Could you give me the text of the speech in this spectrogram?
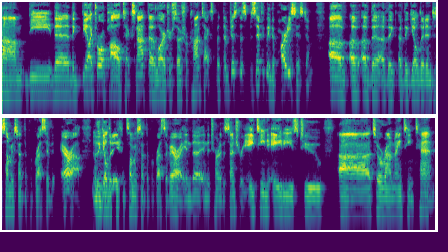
um, the, the, the the electoral politics, not the larger social context, but the, just the, specifically the party system of, of, of the of the of the Gilded and to some extent the Progressive era mm-hmm. of the mm-hmm. Gilded Age and to some extent the Progressive era in the in the turn of the century, 1880s to uh, to around 1910.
